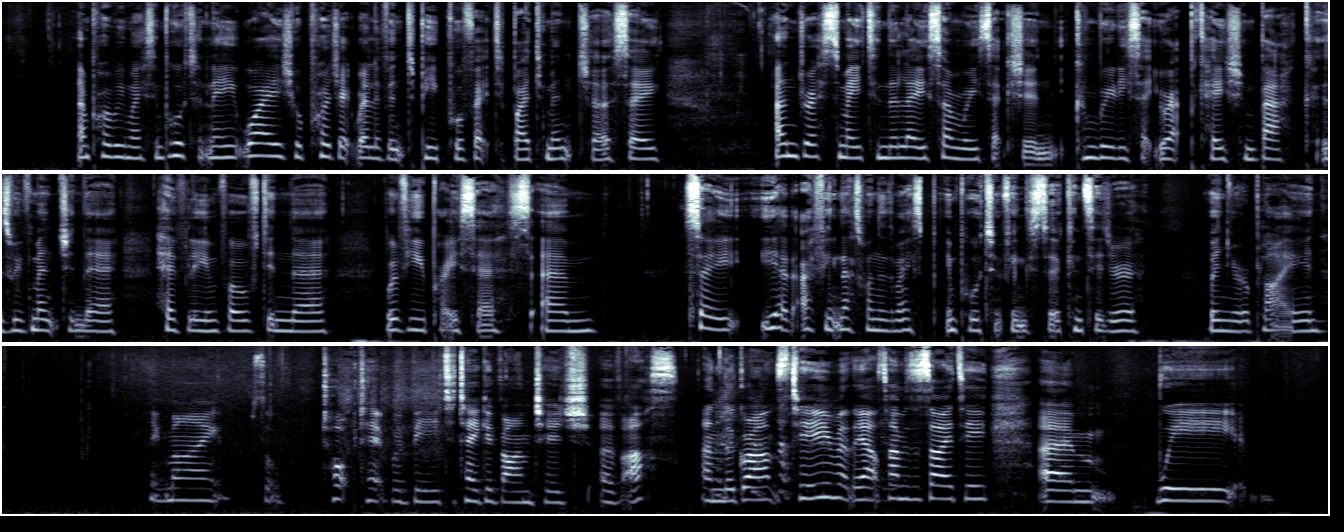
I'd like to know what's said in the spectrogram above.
and probably most importantly, why is your project relevant to people affected by dementia? So, underestimating the lay summary section can really set your application back. As we've mentioned, they're heavily involved in the review process. Um, so, yeah, I think that's one of the most important things to consider when you're applying. I think my sort of top tip would be to take advantage of us and the grants team at the Alzheimer's Society. Um, we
